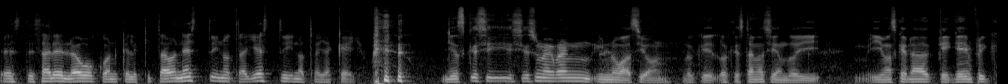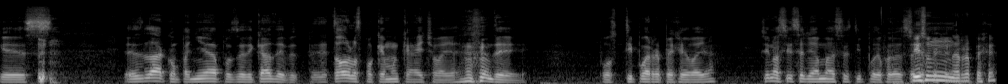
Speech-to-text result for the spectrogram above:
este sale luego con que le quitaron esto y no trae esto y no trae aquello. Y es que sí, sí es una gran innovación lo que, lo que están haciendo y, y más que nada que Game Freak es, es la compañía pues dedicada de, de todos los Pokémon que ha hecho, vaya, de pues tipo RPG, vaya. Sí, no, sí se llama ese tipo de juegos. Sí, es un RPG.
